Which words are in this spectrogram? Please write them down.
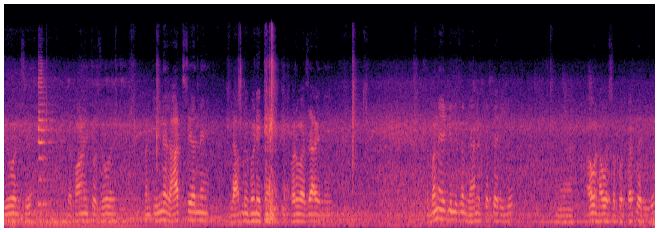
જીવન છે. એટલે પાણી તો જોવે. કારણ કે હાથ છે અને એટલે આપણી ઘોડે ક્યાંય ફરવા જાય નહીં. બને એટલી મિત્રો મહેનત કરતા રહીજો. અને આવો નવો સપોર્ટ કરતા રહીજો.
